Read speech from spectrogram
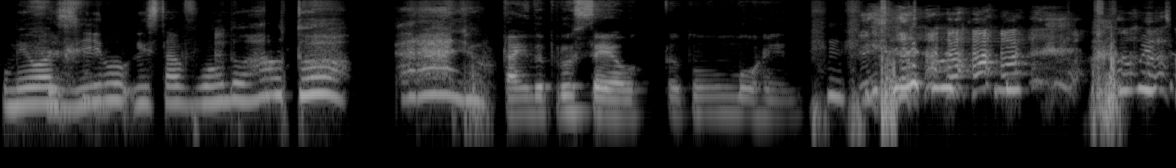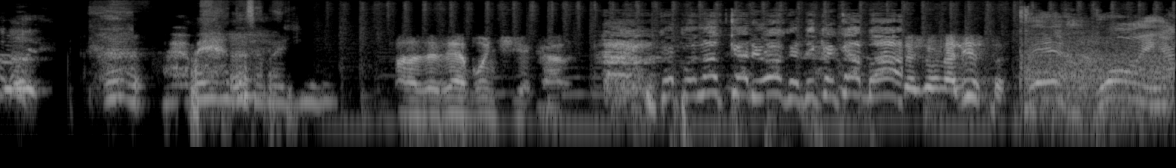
O meu asilo está voando alto. Caralho! Tá indo pro céu, tá todo mundo morrendo. ah, merda, Sabadinho. Fala, Zezé, bom dia, cara. O campeonato carioca tem que acabar. Você é jornalista? Vergonha!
